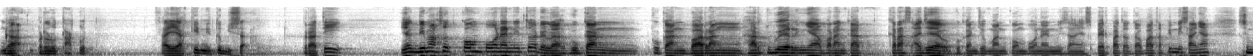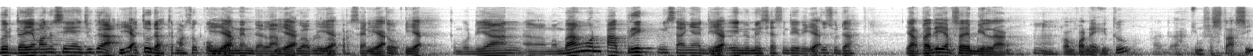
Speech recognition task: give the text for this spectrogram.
nggak perlu takut. Saya yakin itu bisa. Berarti yang dimaksud komponen itu adalah bukan bukan barang hardware-nya perangkat keras aja, bukan cuman komponen misalnya spare part atau apa, tapi misalnya sumber daya manusianya juga. Iya. Itu udah termasuk komponen Iya, dalam iya, 25% iya, itu. iya. Kemudian eh, membangun pabrik misalnya di Iya. Indonesia sendiri Iya. itu sudah Yang tadi yang saya bilang komponen itu ada investasi,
